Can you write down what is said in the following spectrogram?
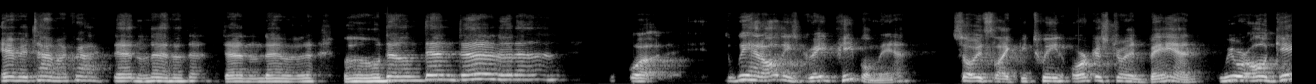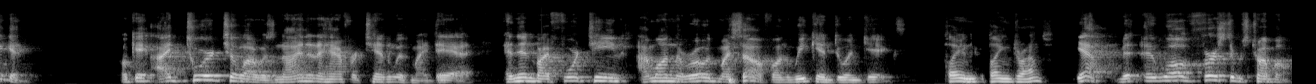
Every time I cry. Well, we had all these great people, man. So it's like between orchestra and band, we were all gigging. Okay, I toured till I was nine and a half or 10 with my dad. And then by 14, I'm on the road myself on weekend doing gigs. Playing playing drums? Yeah. Well, first it was trombone,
